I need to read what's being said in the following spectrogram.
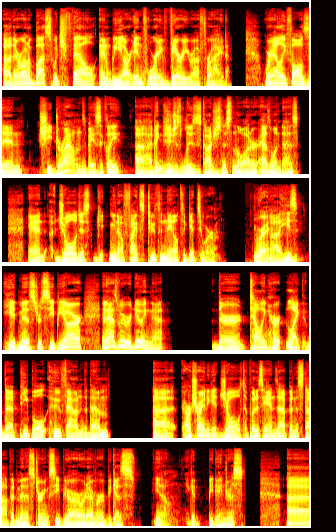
Uh, they're on a bus which fell, and we are in for a very rough ride where Ellie falls in. She drowns basically. Uh, I think she just loses consciousness in the water, as one does. And Joel just you know fights tooth and nail to get to her. Right. Uh, he's he administers CPR, and as we were doing that, they're telling her like the people who found them uh, are trying to get Joel to put his hands up and to stop administering CPR or whatever because you know he could be dangerous. Uh,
